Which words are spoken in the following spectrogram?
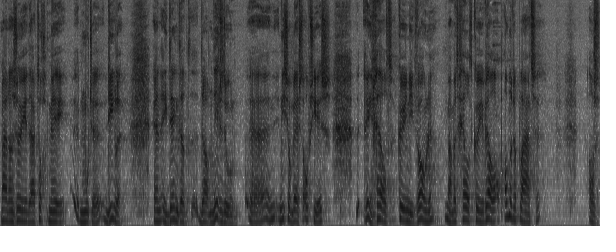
Maar dan zul je daar toch mee moeten dealen. En ik denk dat dan niks doen uh, niet zo'n beste optie is. In geld kun je niet wonen, maar met geld kun je wel op andere plaatsen... Als,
